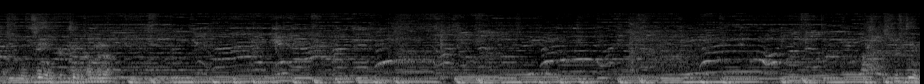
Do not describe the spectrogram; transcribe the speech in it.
That's 14, 15 coming up. Ah, it's 15.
